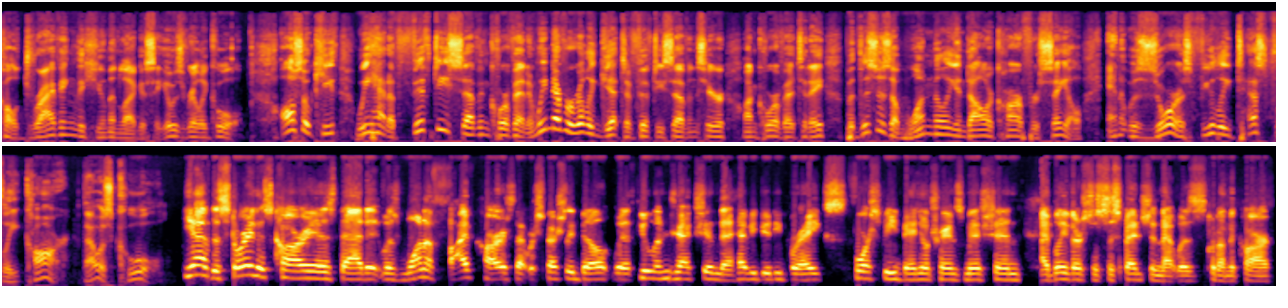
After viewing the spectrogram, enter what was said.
called Driving the Human Legacy. It was really cool. Also, Keith, we had a 57 Corvette, and we never really get to 57s here on Corvette today, but this is a $1 million car for sale, and it was Zora's Fuelie Test Fleet car. That was cool. Yeah, the story of this car is that it was one of five cars that were specially built with fuel injection, the heavy duty brakes, four speed manual transmission. I believe there's a suspension that was put on the car.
